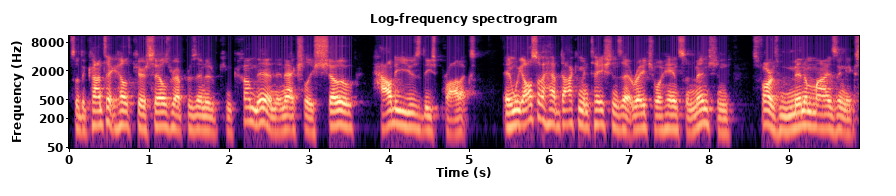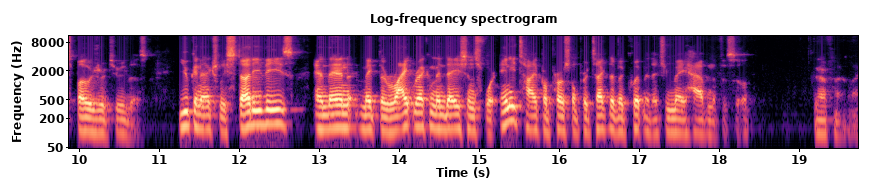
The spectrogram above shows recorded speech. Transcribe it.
So the Contec Healthcare sales representative can come in and actually show how to use these products. And we also have documentations that Rachel Hanson mentioned as far as minimizing exposure to this. You can actually study these and then make the right recommendations for any type of personal protective equipment that you may have in the facility. Definitely.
